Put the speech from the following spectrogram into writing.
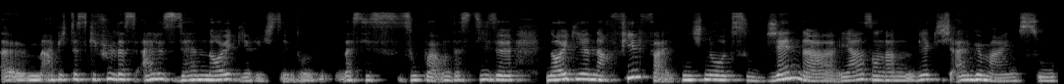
ähm, habe ich das Gefühl, dass alle sehr neugierig sind. Und das ist super. Und dass diese Neugier nach Vielfalt, nicht nur zu Gender, ja, sondern wirklich allgemein zu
